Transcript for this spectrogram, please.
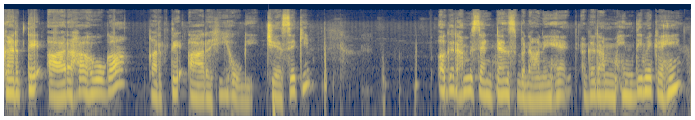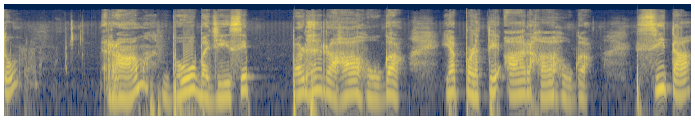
करते आ रहा होगा, करते आ रही होगी। जैसे कि अगर हमें सेंटेंस बनाने हैं, अगर हम हिंदी में कहें तो राम दो बजे से पढ़ रहा होगा या पढ़ते आ रहा होगा। सीता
